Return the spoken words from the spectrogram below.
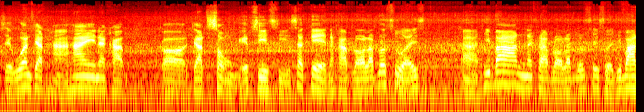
เสียอ้วนจัดหาให้นะครับ ก็จัดส่ง FC สีสะเกตนะครับรอรับรถสวยที่บ้านนะครับรอรับรถสวยๆที่บ้าน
